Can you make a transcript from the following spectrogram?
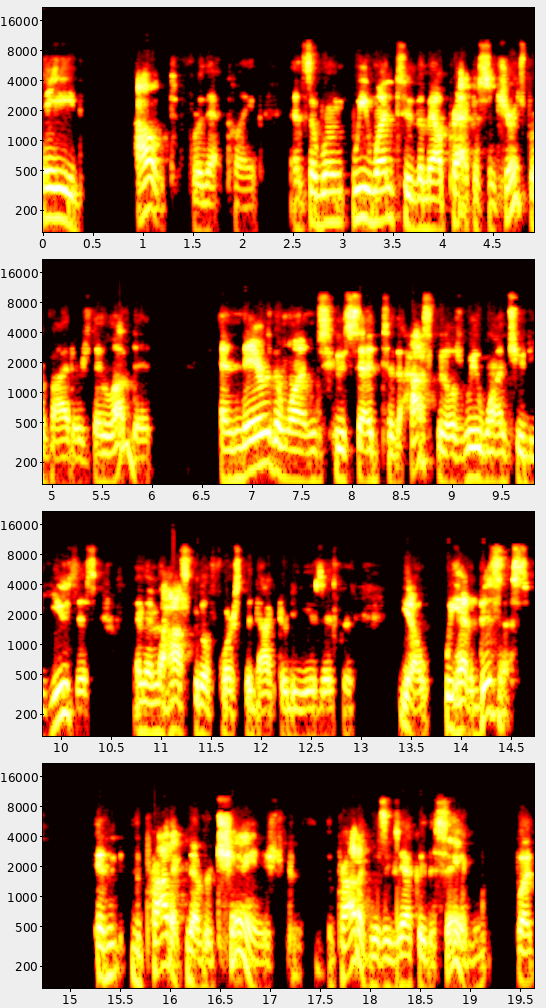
paid out for that claim. And so when we went to the malpractice insurance providers, they loved it. And they're the ones who said to the hospitals, we want you to use this. And then the hospital forced the doctor to use it. And, you know, we had a business and the product never changed. The product was exactly the same, but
